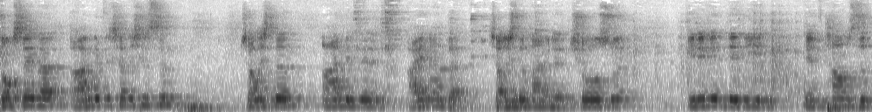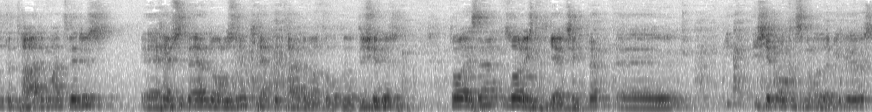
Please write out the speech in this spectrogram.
çok sayıda amirde çalışırsın. Çalıştığın amirlerin aynı anda çalıştığın amirlerin çoğusu birinin dediğinin tam zıttı talimat verir. E, hepsi de en doğrusunun kendi talimatı olduğunu düşünür. Dolayısıyla zor iştir gerçekten. E, işin o kısmını da biliyoruz.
